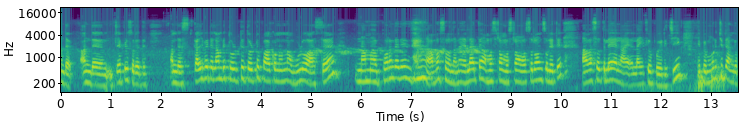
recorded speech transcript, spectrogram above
அந்த அந்த எப்படி சொல்கிறது அந்த கல்வெட்டெல்லாம் அப்படியே தொட்டு தொட்டு பார்க்கணுன்னு அவ்வளோ ஆசை. நம்ம பிறந்ததே அவசரம் தானே. எல்லாத்தையும் அவசரம் அவசரம் அவசரம்னு சொல்லிட்டு அவசரத்தில் லை லைஃபே போயிடுச்சு. இப்போ முடிச்சுட்டு அங்கே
